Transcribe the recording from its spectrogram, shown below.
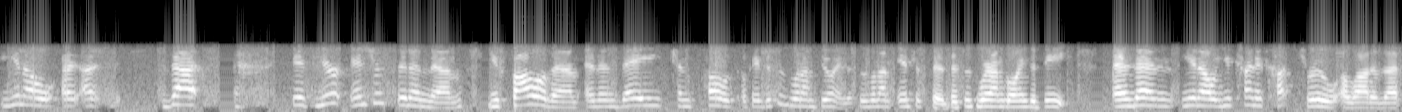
you know, I, I, that if you're interested in them, you follow them, and then they can post, okay, this is what I'm doing, this is what I'm interested, this is where I'm going to be, and then you know you kind of cut through a lot of that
